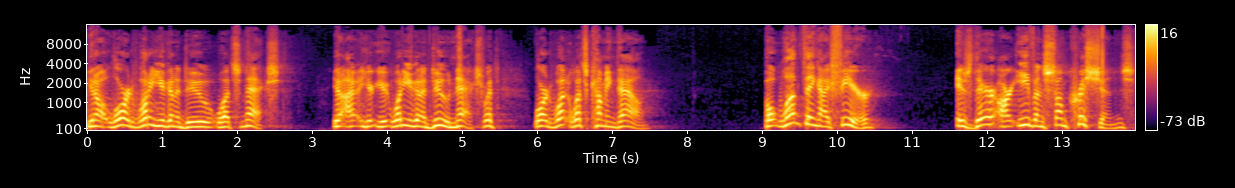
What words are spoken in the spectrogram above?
you know, Lord, what are you going to do? What's next? You know, I, you're, you're, what are you going to do next? What, Lord, what, what's coming down? But one thing I fear is there are even some Christians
